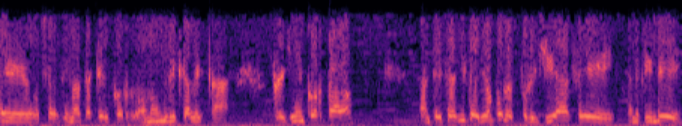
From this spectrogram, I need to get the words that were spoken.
eh, o sea, se nota que el cordón umbilical está recién cortado, ante esta situación, pues los policías, eh, el fin de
